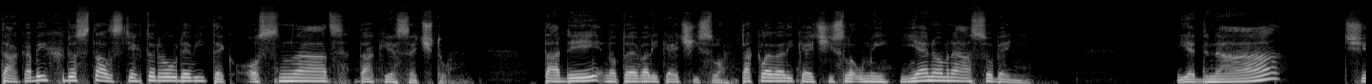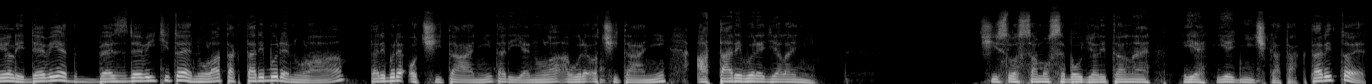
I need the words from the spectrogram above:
Tak, abych dostal z těchto dvou devítek 18, tak je sečtu. Tady, no to je veliké číslo. Takhle veliké číslo umí jenom násobení. 1, čili 9 bez 9, to je 0, tak tady bude 0. Tady bude odčítání, tady je 0 a bude odčítání a tady bude dělení. Číslo samo sebou dělitelné je jednička. Tak tady to je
